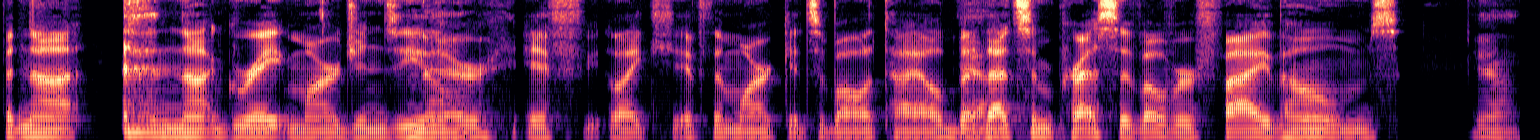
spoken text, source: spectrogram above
but not not great margins either if like if the market's volatile but Yeah. that's impressive over five homes yeah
